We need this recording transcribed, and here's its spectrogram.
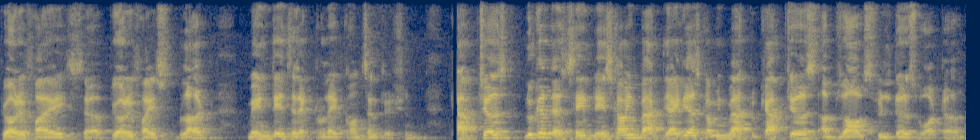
purifies, uh, purifies blood, maintains electrolyte concentration, captures, look at that same thing, it's coming back, the idea is coming back to captures, absorbs, filters water.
